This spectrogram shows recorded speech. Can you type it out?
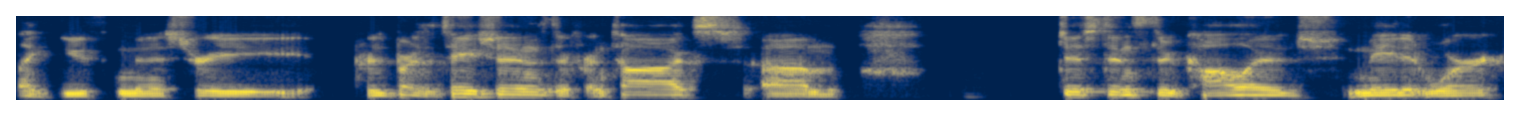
like youth ministry presentations, different talks, um, distance through college, made it work.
